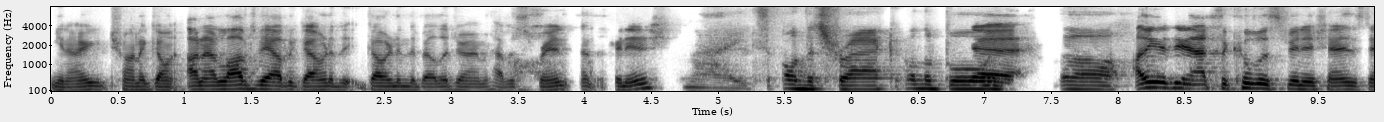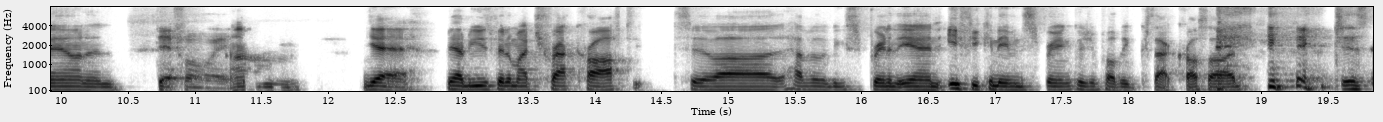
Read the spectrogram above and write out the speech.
you know, trying to go, and I'd love to be able to go into the go into the velodrome and have a Oh. sprint at the finish. Mate, on the track, on the board. Yeah, Oh, I think yeah, that's the coolest finish, hands down. And definitely. um, yeah, be able to use a bit of my track craft to uh, have a big sprint at the end, if you can even sprint, because you're probably that cross-eyed. Just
